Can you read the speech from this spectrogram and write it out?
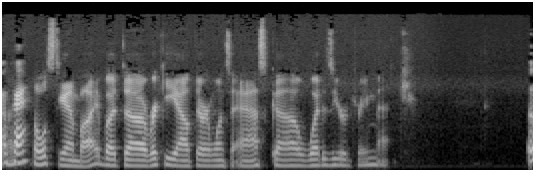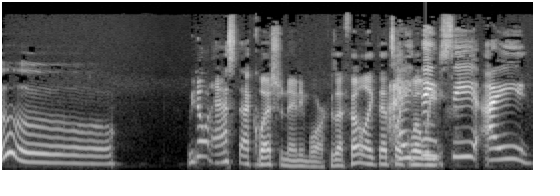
Okay. Uh, we'll stand by, but uh, Ricky out there wants to ask, uh, "What is your dream match?" Ooh. We don't ask that question anymore because I felt like that's like I what think. we. See, I,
